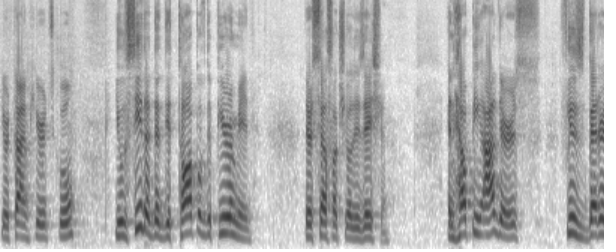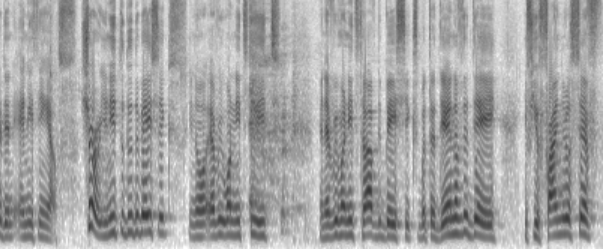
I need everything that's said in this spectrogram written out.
your time here at school, you'll see that at the top of the pyramid, there's self-actualization and helping others feels better than anything else. Sure, you need to do the basics. You know, everyone needs to eat, and everyone needs to have the basics. But at the end of the day, if you find yourself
